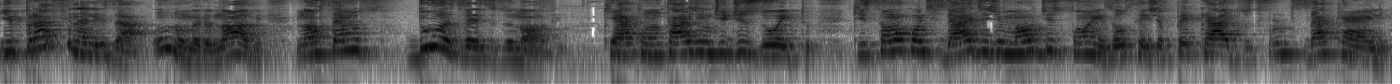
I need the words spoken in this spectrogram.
E para finalizar o número 9, nós temos duas vezes o 9. que é a contagem de 18, que são a quantidade de maldições, ou seja, pecados, os frutos da carne,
